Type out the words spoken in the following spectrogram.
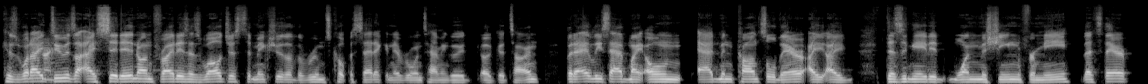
Because what I nice. do is I sit in on Fridays as well, just to make sure that the room's copacetic and everyone's having a good, a good time. But I at least have my own admin console there. I, I designated one machine for me that's there.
